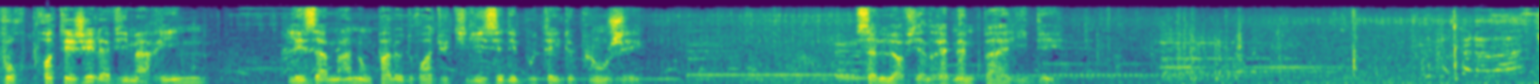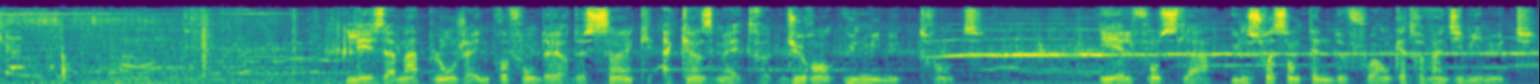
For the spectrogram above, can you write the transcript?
Pour protéger la vie marine, les amas n'ont pas le droit d'utiliser des bouteilles de plongée. Ça ne leur viendrait même pas à l'idée. Les amas plongent à une profondeur de 5 à 15 mètres durant 1 minute 30. Et elles font cela une soixantaine de fois en 90 minutes.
